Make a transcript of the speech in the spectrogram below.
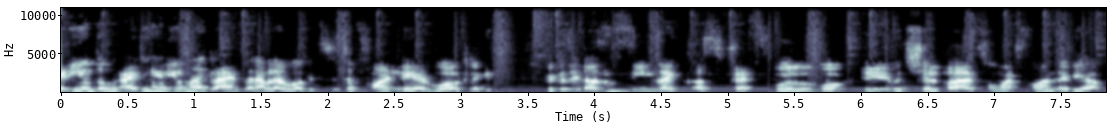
any of the I think any of my clients whenever I work, it's just a fun day at work. Like it's because it doesn't seem like a stressful work day. With Shilpa, it's so much fun. Like we have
